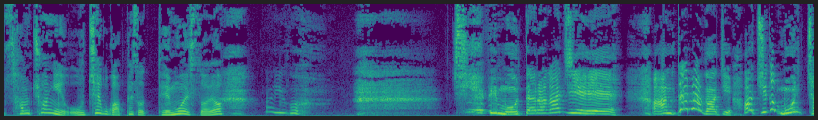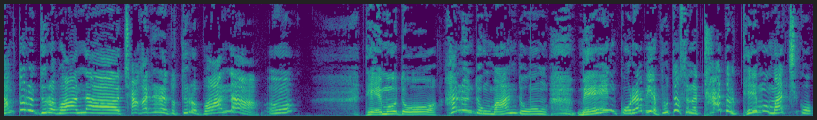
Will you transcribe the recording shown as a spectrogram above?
삼촌이 우체국 앞에서 데모했어요? 아이고 집이 못 따라가지 안 따라가지 아 지가 뭔 장도를 들어봤나 자갈이라도 들어봤나 어? 데모도 한운동 만동 맨 꼬라비에 붙어서는 다들 데모 마치고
